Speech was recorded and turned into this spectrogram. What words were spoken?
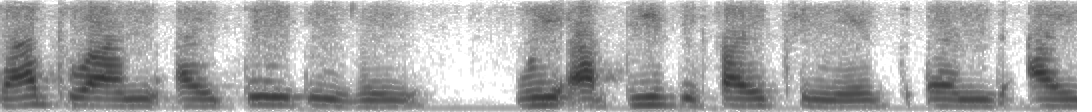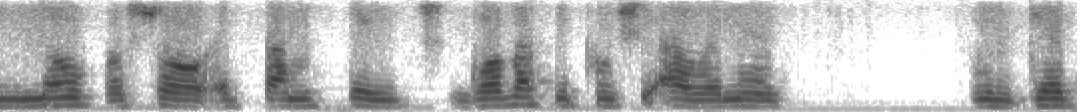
that one i think nje we are busy fighting it and i know for sure at some stage ngoba sipush awareness we'll get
